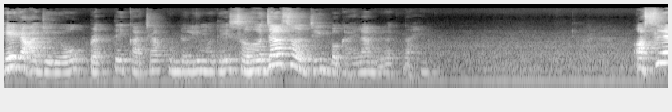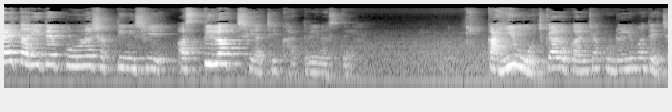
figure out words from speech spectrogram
हे राजयोग प्रत्येकाच्या कुंडलीमध्ये सहजासहजी बघायला मिळत नाही. असले तरी ते पूर्ण शक्तीनिशी असतीलच याची खात्री नसते. काही मोजक्या लोकांच्या कुंडलीमध्येच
